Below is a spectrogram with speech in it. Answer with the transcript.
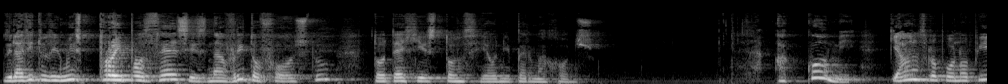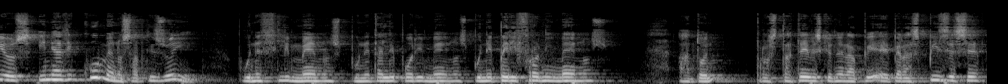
δηλαδή του δημιουργείς προϋποθέσεις να βρει το φως του τότε έχεις τον Θεό υπερμαχών σου. Ακόμη και άνθρωπον ο οποίος είναι αδικούμενος από τη ζωή που είναι θλιμμένος, που είναι ταλαιπωρημένος, που είναι περιφρονημένος αν τον προστατεύεις και τον υπερασπίζεσαι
